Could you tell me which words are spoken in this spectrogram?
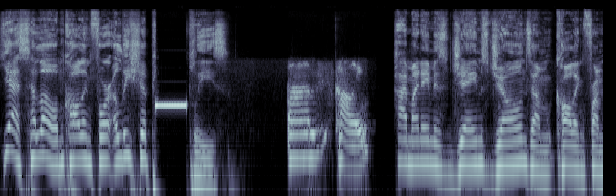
Yes, hello. I'm calling for Alisha, P- please. Um, who's calling? Hi, my name is James Jones. I'm calling from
